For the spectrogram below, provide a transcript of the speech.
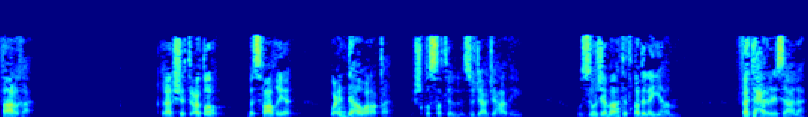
فارغة. غرشة عطر بس فاضية وعندها ورقة. إيش قصة الزجاجة هذه؟ والزوجة ماتت قبل أيام. فتح الرسالة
